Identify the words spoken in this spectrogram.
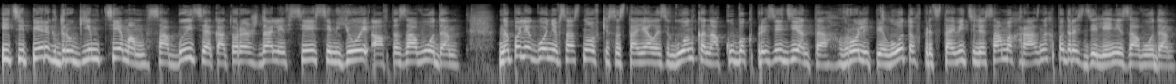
И теперь к другим темам. События, которые ждали всей семьей автозавода. На полигоне в Сосновке состоялась гонка на Кубок президента. В роли пилотов представители самых разных подразделений завода.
